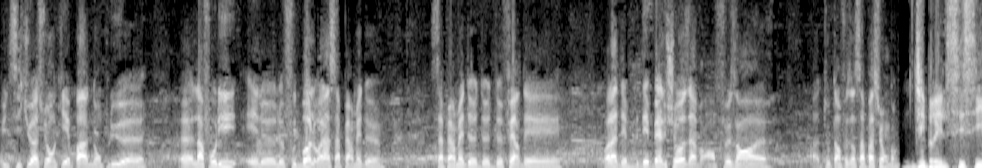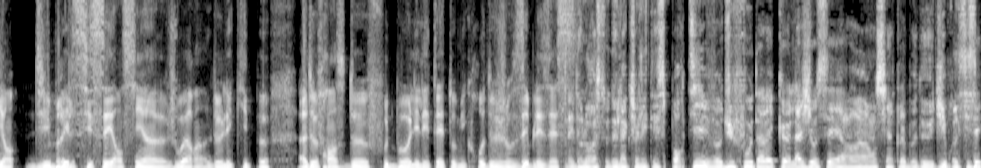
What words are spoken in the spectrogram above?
une situation qui est pas non plus la folie. Et le, le football, voilà, ça permet de ça permet de, de, de faire des voilà des, des belles choses en faisant euh, tout en faisant sa passion. Donc. Djibril Sissi, en- Djibril Cissé, ancien euh, joueur hein, de l'équipe euh, de France de football, il était au micro de José Et Blaisès. dans le reste de l'actualité sportive du foot avec euh, la JOCR, ancien club de Djibril Cissé,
